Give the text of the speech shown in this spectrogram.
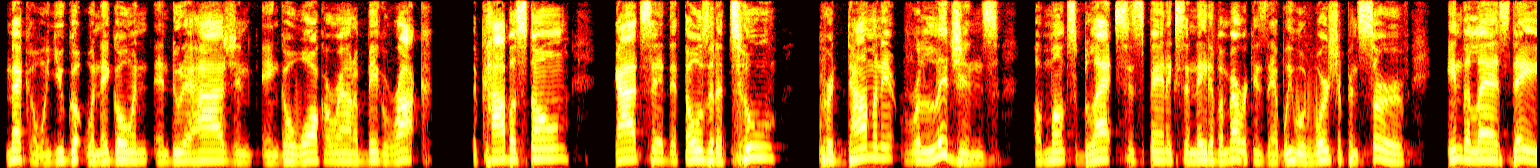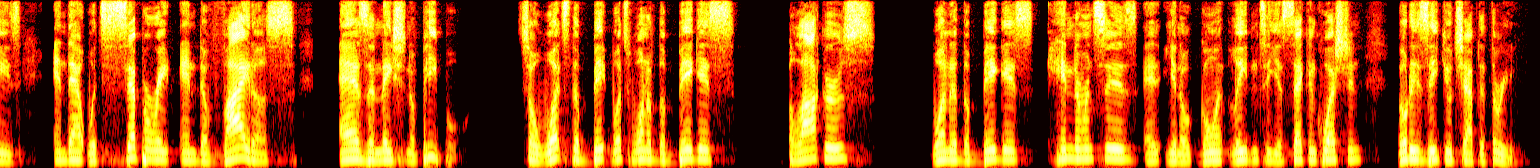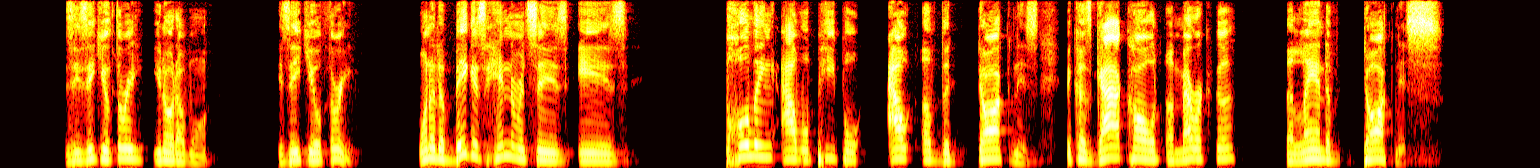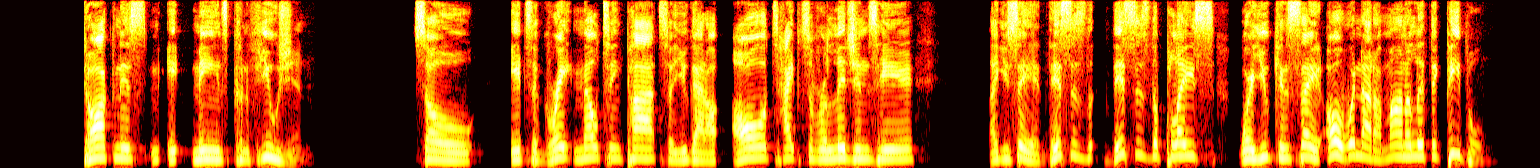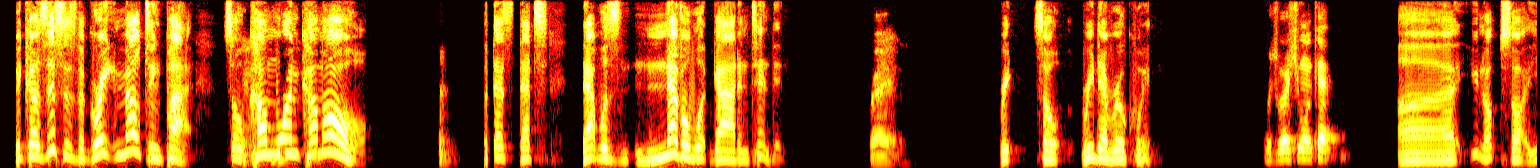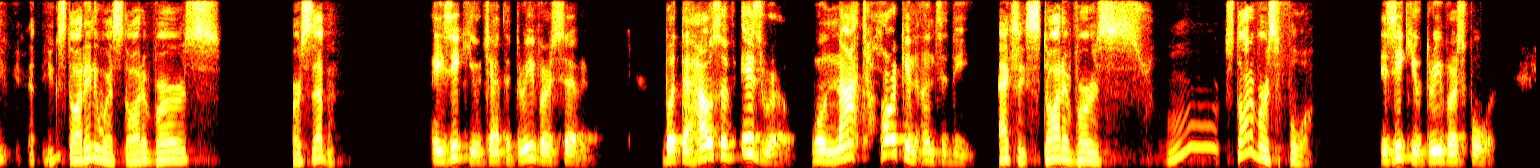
Mecca, when you go when they go in and do their Hajj and, and go walk around a big rock, the Kaaba stone, God said that those are the two predominant religions amongst blacks, Hispanics, and Native Americans that we would worship and serve in the last days, and that would separate and divide us as a nation of people. So what's the big what's one of the biggest blockers, one of the biggest hindrances, eh, you know, going leading to your second question? Go to Ezekiel chapter 3. Is Ezekiel 3? You know what I want. Ezekiel 3. One of the biggest hindrances is pulling our people out of the darkness because God called America the land of darkness. Darkness it means confusion. So it's a great melting pot. So you got all types of religions here. Like you said, this is the, this is the place where you can say, "Oh, we're not a monolithic people," because this is the great melting pot. So come one, come all. But that's that's that was never what God intended. Right. Re- so read that real quick. Which verse you want, Cap? Uh, you know, start you, you can start anywhere. Start at verse verse seven. Ezekiel chapter three, verse seven. But the house of Israel will not hearken unto thee. Actually, start at verse start at verse four. Ezekiel 3, verse 4.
